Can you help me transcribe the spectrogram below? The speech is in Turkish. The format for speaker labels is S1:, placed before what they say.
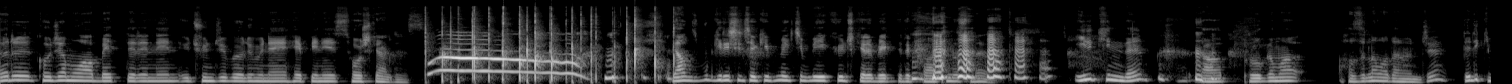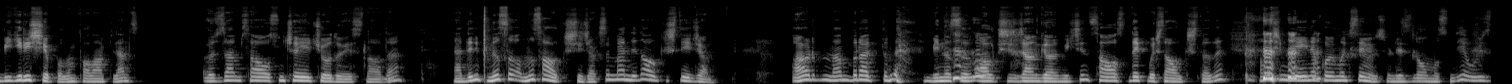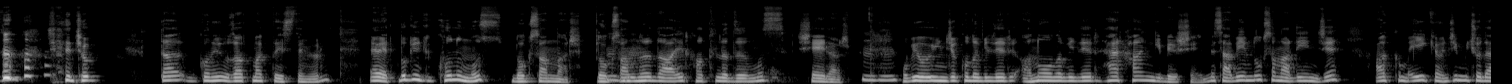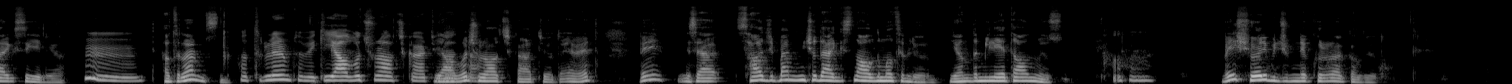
S1: Karı koca muhabbetlerinin 3. bölümüne hepiniz hoş geldiniz. Yalnız bu girişi çekebilmek için bir iki üç kere bekledik farkındasın mi? İlkinde daha programa hazırlamadan önce dedik ki bir giriş yapalım falan filan. Özlem sağ olsun çay içiyordu o esnada. Yani dedim ki nasıl nasıl alkışlayacaksın? Ben dedi alkışlayacağım. Ardından bıraktım bir nasıl alkışlayacağını görmek için. Sağ olsun tek başına alkışladı. Ama şimdi yayına koymak istemiyorum rezil olmasın diye. O yüzden çok da bu konuyu uzatmak da istemiyorum. Evet bugünkü konumuz 90'lar. 90'lara dair hatırladığımız şeyler.
S2: Hı hı.
S1: Bu bir oyuncak olabilir, anı olabilir, herhangi bir şey. Mesela benim 90'lar deyince aklıma ilk önce Miço dergisi geliyor.
S2: Hmm.
S1: Hatırlar mısın?
S2: Hatırlıyorum tabii ki. Yalva çural çıkartıyor
S1: Yalva
S2: hatta.
S1: çural çıkartıyordu evet. Ve mesela sadece ben Miço dergisini aldığımı hatırlıyorum. Yanında milliyeti almıyorsun. Ve şöyle bir cümle kurarak alıyordum.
